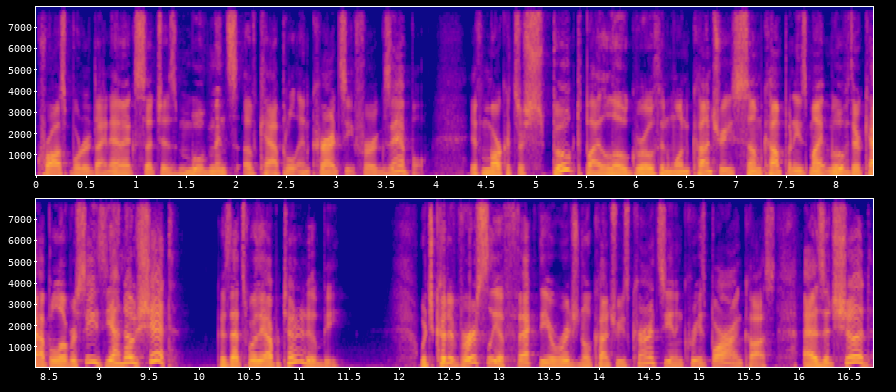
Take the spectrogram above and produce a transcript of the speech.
cross border dynamics such as movements of capital and currency. For example, if markets are spooked by low growth in one country, some companies might move their capital overseas. Yeah, no shit, because that's where the opportunity will be which could adversely affect the original country's currency and increase borrowing costs, as it should,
